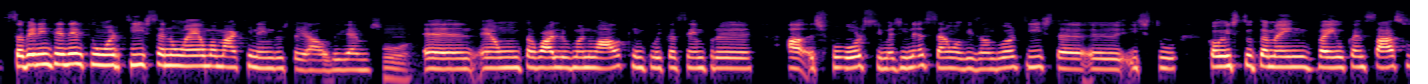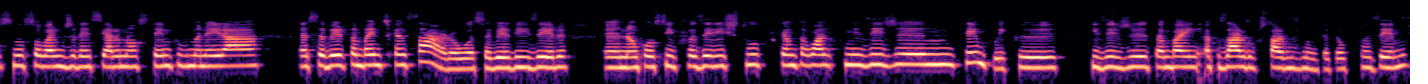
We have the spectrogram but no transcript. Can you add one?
saber entender que um artista não é uma máquina industrial, digamos. é um trabalho manual que implica sempre esforço, imaginação, a visão do artista, eh, isto, com isto também vem o cansaço se não soubermos gerenciar o nosso tempo de maneira a, a saber também descansar ou a saber dizer eh, não consigo fazer isto tudo porque é um trabalho que me exige hum, tempo e que, que exige também, apesar de gostarmos muito daquilo que fazemos,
